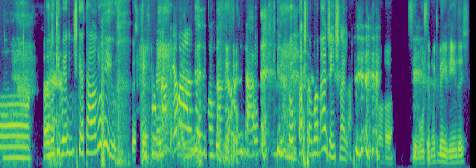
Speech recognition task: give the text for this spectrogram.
Oh, ano que vem a gente quer estar tá lá no Rio. Pelando, pelando já. O povo tá chamando a gente, vai lá. Oh, sim, vão ser muito bem-vindas.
